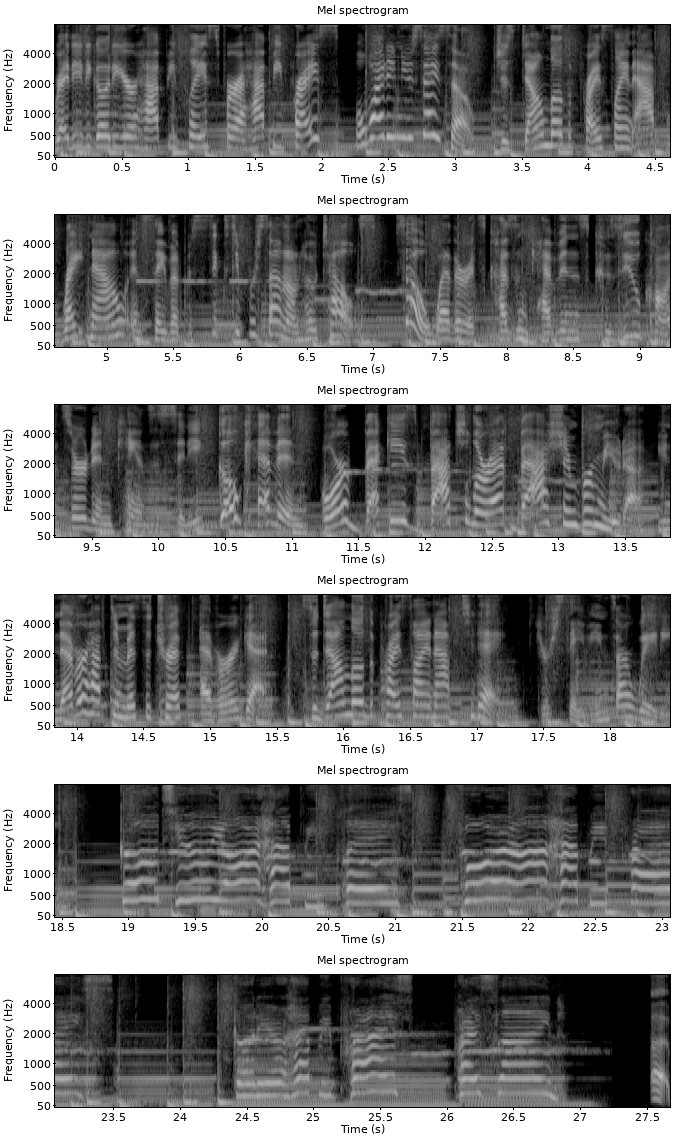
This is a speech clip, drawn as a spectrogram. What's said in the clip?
Ready to go to your happy place for a happy price? Well, why didn't you say so? Just download the Priceline app right now and save up to 60% on hotels. So, whether it's Cousin Kevin's Kazoo concert in Kansas City, go Kevin, or Becky's Bachelorette Bash in Bermuda, you never have to miss a trip ever again. So, download the Priceline app today. Your savings are waiting. Go to your happy place for a happy price. Go to your happy price, Priceline. uh,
